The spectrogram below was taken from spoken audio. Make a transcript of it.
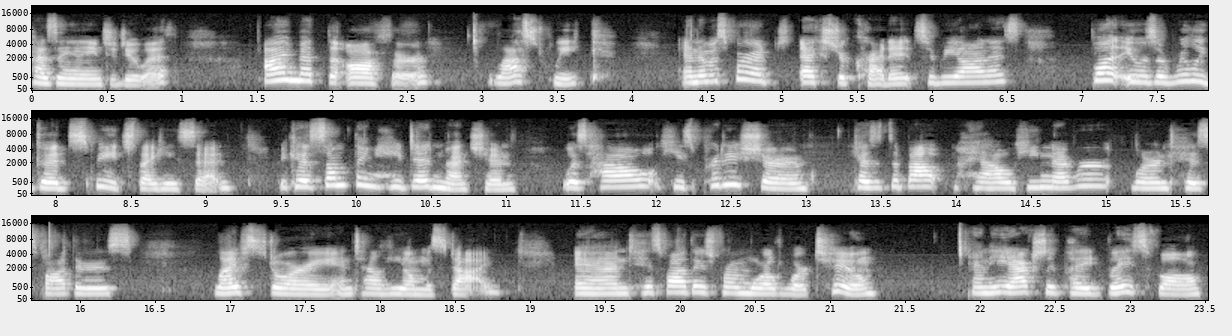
has anything to do with I met the author last week, and it was for extra credit, to be honest, but it was a really good speech that he said, because something he did mention was how he's pretty sure, because it's about how he never learned his father's life story until he almost died. And his father's from World War II, and he actually played baseball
